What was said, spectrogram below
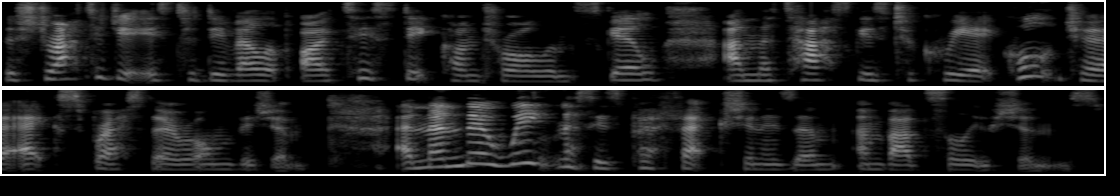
The strategy is to develop artistic control and skill, and the task is to create culture, express their own vision. And then their weakness is perfectionism and bad solutions.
